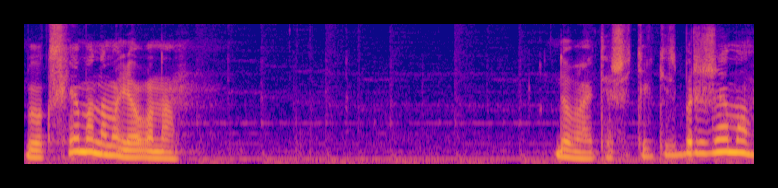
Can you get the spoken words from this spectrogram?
Блок-схема намальована. Давайте ще тільки збережемо.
